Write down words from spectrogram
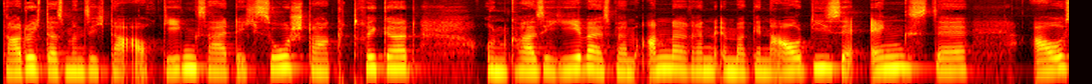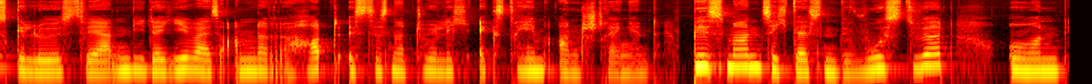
Dadurch, dass man sich da auch gegenseitig so stark triggert und quasi jeweils beim anderen immer genau diese Ängste ausgelöst werden, die der jeweils andere hat, ist es natürlich extrem anstrengend. Bis man sich dessen bewusst wird und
